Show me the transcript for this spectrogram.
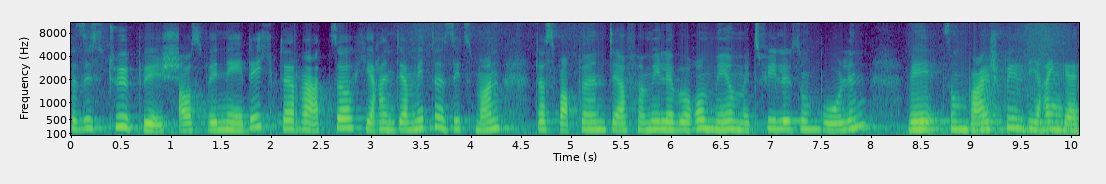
Das ist typisch aus Venedig. Der Razzo, hier in der Mitte sieht man das Wappen der Familie Borromeo mit vielen Symbolen, wie zum Beispiel die Ringe.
